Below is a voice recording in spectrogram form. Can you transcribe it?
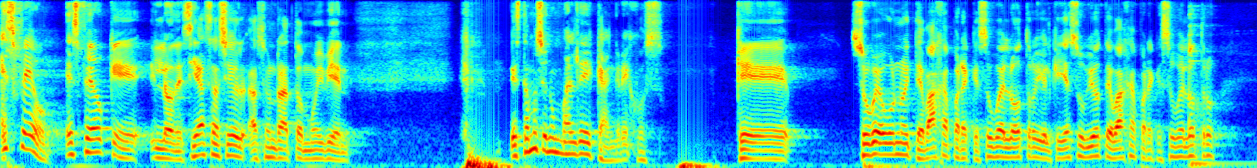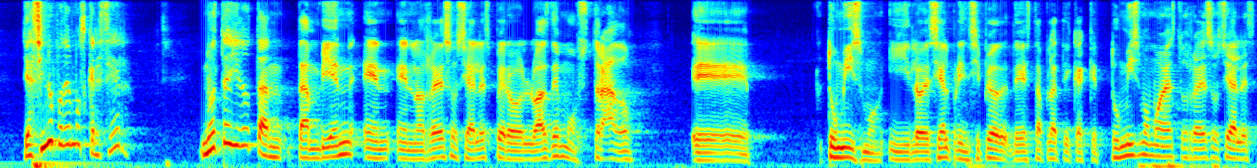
es feo, es feo que lo decías hace, hace un rato muy bien. Estamos en un balde de cangrejos que sube uno y te baja para que suba el otro y el que ya subió te baja para que suba el otro. Y así no podemos crecer. No te ha ido tan, tan bien en, en las redes sociales, pero lo has demostrado eh, tú mismo. Y lo decía al principio de, de esta plática, que tú mismo mueves tus redes sociales.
